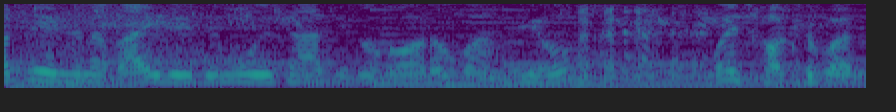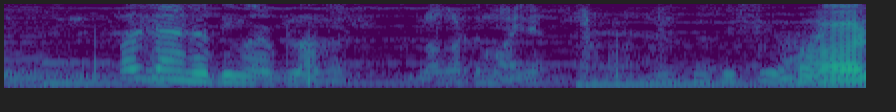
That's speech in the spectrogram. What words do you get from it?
अझै एकजना भाइ रहेछ म साथीको घर हो भन्दै हो। मै छक्कै पऱ्यो कति जान्छ तिम्रो ब्लगर? घर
